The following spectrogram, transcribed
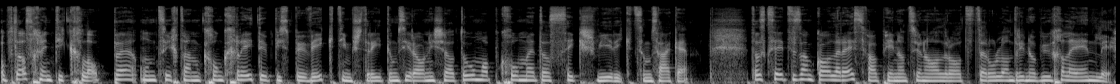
Ob das könnte klappen und sich dann konkret etwas bewegt im Streit ums iranische Atomabkommen, das ist schwierig zu sagen. Das sieht der St. Galler SVP-Nationalrat Roland Rino Büchel ähnlich.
